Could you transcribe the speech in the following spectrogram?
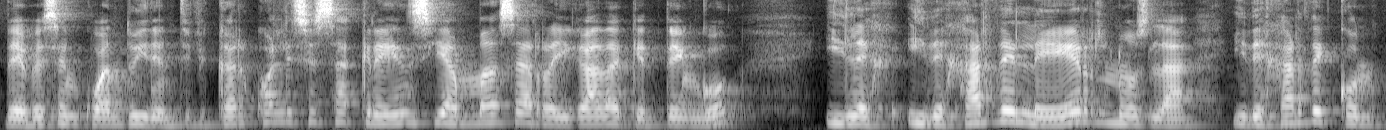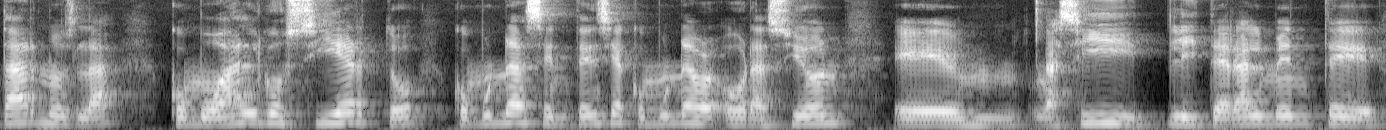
de vez en cuando identificar cuál es esa creencia más arraigada que tengo y, dejar de leérnosla y dejar de contárnosla como algo cierto, como una sentencia, como una oración eh, así literalmente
